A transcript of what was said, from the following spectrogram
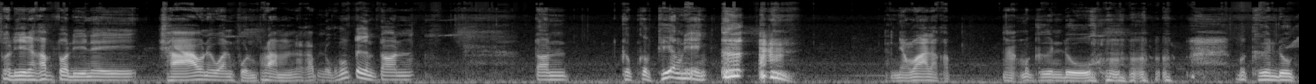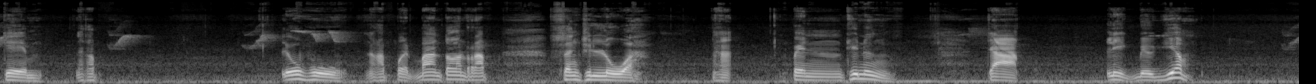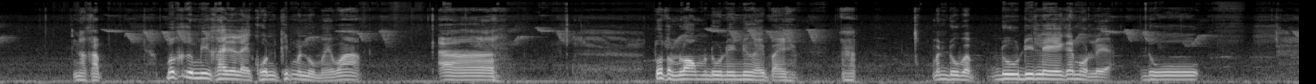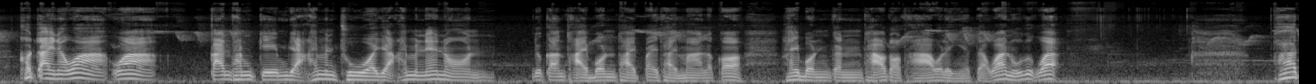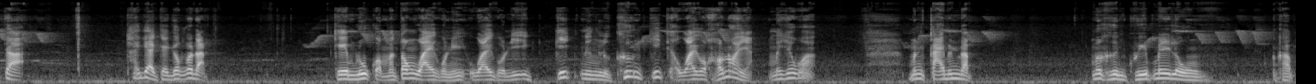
สวัสดีนะครับสวัสดีในเช้าในวันฝนพรำนะครับ หนูเพิ่งตื่นตอน ตอนเกือบเกือบเที่ยงนี่เอง อย่างว่าแหละครับนะเมื่อคืนดู เมื่อคืนดูเกมนะครับลิเวอร์พูลนะครับ เปิดบ้านต้อนรับเซงชินลัวนะฮะเป็นที่หนึ่งจากลีกเบลเยียมนะครับ เมื่อคืนมีใครหลาย ๆ คนคิดมันหนูไหมว่า ตัวสำรองมันดูเหนื่อยไปนะฮะมันดูแบบดูดีเลย์กันหมดเลยอะดู เข้าใจนะว่าว่าการทำเกมอยากให้มันชัวร์อยากให้มันแน่นอนโดยการถ่ายบอลถ่ายไปถ่ายมา แล้วก็ให้บอลกันเท้าต่อเท้าอะไรเงี้ยแต่ว่าหนูรู้สึกว่า ถ้าจะถ้าอยากจะยกระดับ เกมลุกอะมันต้องไวกว่านี้ ไวกว่านี้อีกกิ๊กหนึ่งหรือครึ่งกิ๊กอะไวกว่าเขาหน่อยอะไม่ใช่ว่า มันกลายเป็นแบบ เมื่อคืนควิปไม่ได้ลงนะครับ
